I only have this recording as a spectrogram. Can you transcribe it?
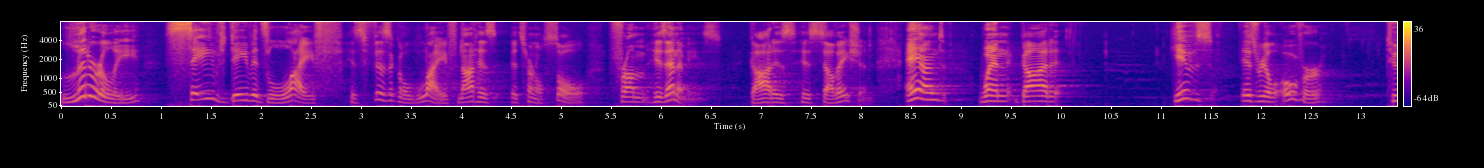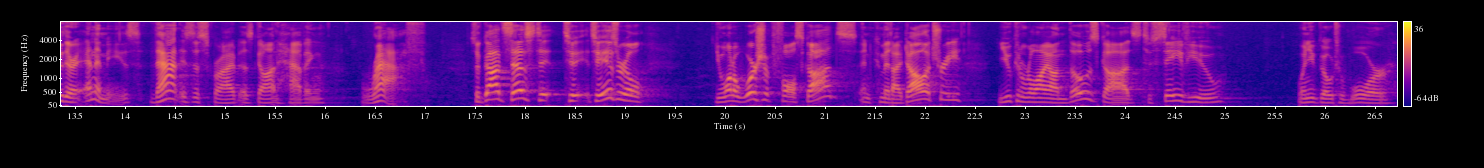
literally saved David's life, his physical life, not his eternal soul, from his enemies. God is his salvation. And when God gives Israel over to their enemies, that is described as God having wrath. So God says to, to, to Israel, You want to worship false gods and commit idolatry? You can rely on those gods to save you when you go to war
